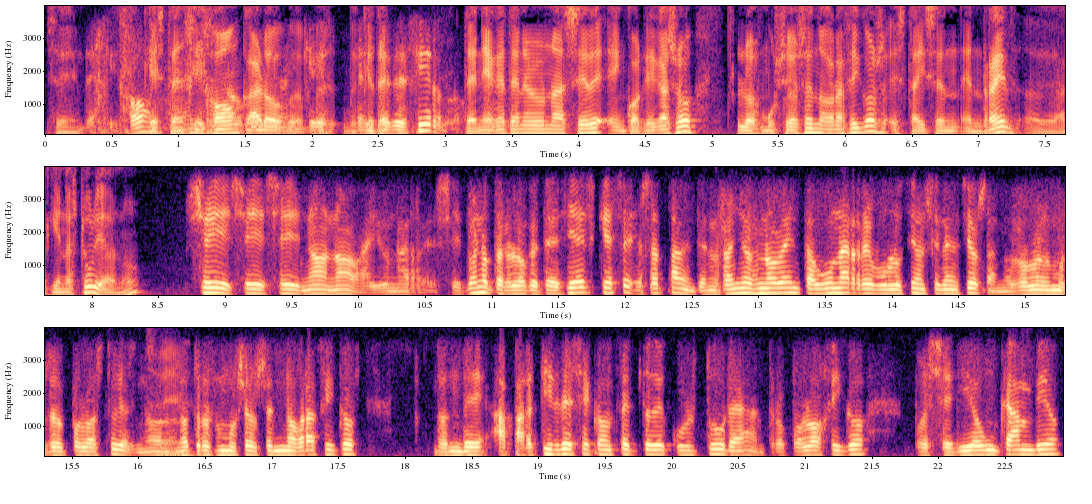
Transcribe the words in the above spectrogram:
Sí. de Gijón. Que esté en. Gijón, claro, que hay que, te- que decirlo. Tenía que tener una sede. En cualquier caso, los museos etnográficos estáis en, en red eh, aquí en Asturias, ¿no? Sí, sí, sí, no, no, hay una red. Sí. Bueno, pero lo que te decía es que exactamente en los años 90 hubo una revolución silenciosa, no solo en el Museo del Pueblo Asturias, sino Sí. en otros museos etnográficos, donde a partir de ese concepto de cultura antropológico, pues se dio un cambio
